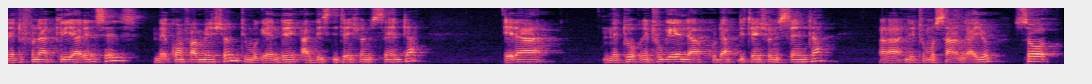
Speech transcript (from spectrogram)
ne tufuna clearances ne confirmation nti mugende at this detention center. Era ne tugenda ku that detention center uh, ne tumusangayo. So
